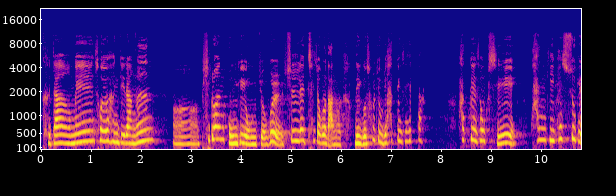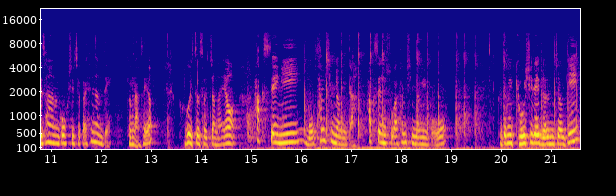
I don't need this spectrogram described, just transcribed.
그 다음에 소요환기랑은 어, 필요한 공기 용적을 실내 체적으로 나누는 근데 이거 솔직히 우리 학교에서 했다. 학교에서 혹시 환기 횟수 계산하는 거 혹시 제가 했는데 기억나세요? 그거 있었었잖아요. 학생이 뭐 30명이다. 학생 수가 30명이고 그 다음에 교실의 면적이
